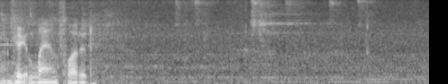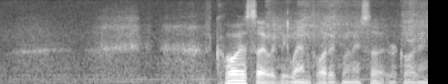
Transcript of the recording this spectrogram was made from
I'm gonna get land flooded. Of course I would be land flooded when I saw it recording.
